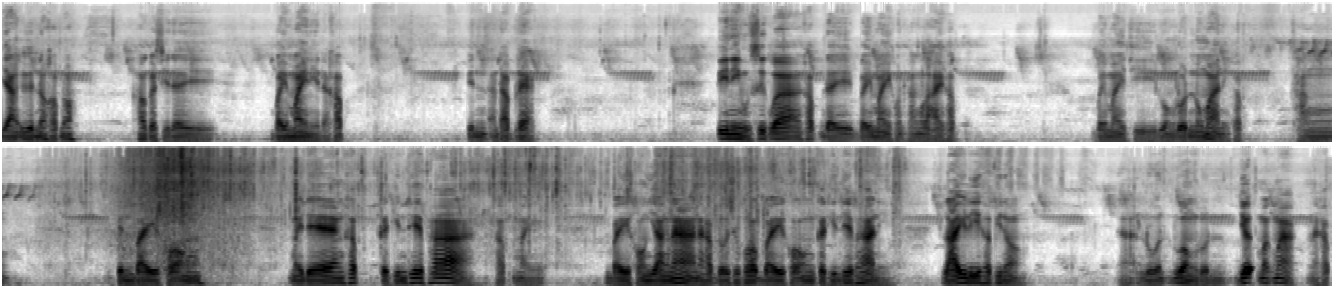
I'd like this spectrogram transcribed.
อย่างอื่นนะครับเนาะเขาก็สิได้ใบไม้นี่แหละครับ เป็นอันดับแรก ปีนี้รู้สึกว่าครับได้ใบไม้ค่อนข้างหลายครับ ใบไม้ที่รวงล้นลงมานี่ครับ ทั้งเป็นใบของไม้แดงครับกระถินเทผ้าครับไม้ใบของยางหน้านะครับ โดยเฉพาะใบของกระถินเทผ้านี่หลายลีครับพี่น้องอ่าร่วงร่วงหล่นเยอะมากๆนะครับ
